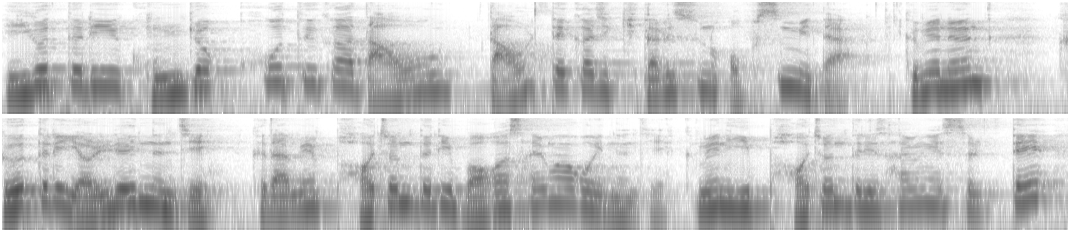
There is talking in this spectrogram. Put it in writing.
이것들이 공격 코드가 나오, 나올 때까지 기다릴 수는 없습니다 그러면은 그것들이 열려 있는지 그 다음에 버전들이 뭐가 사용하고 있는지 그러면 이 버전들이 사용했을 때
